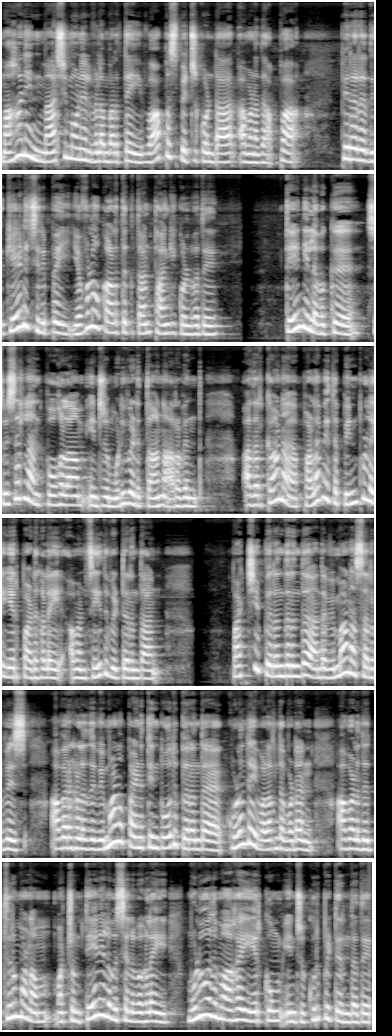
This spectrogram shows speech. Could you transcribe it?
மகனின் மேட்ரிமோனியல் விளம்பரத்தை வாபஸ் பெற்றுக்கொண்டார் அவனது அப்பா. பிறரது கேலி சிரிப்பை எவ்வளவு காலத்துக்குத்தான் தாங்கிக் கொள்வது? தேனிலவுக்கு சுவிட்சர்லாந்து போகலாம் என்று முடிவெடுத்தான் அரவிந்த். அதற்கான பலவித பின்புல ஏற்பாடுகளை அவன் செய்து விட்டிருந்தான். பட்சி பிறந்திருந்த அந்த விமான சர்வீஸ் அவர்களது விமான பயணத்தின் போது பிறந்த குழந்தை வளர்ந்தவுடன் அவளது திருமணம் மற்றும் தேனிலவு செலவுகளை முழுவதுமாக ஏற்கும் என்று குறிப்பிட்டிருந்தது.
